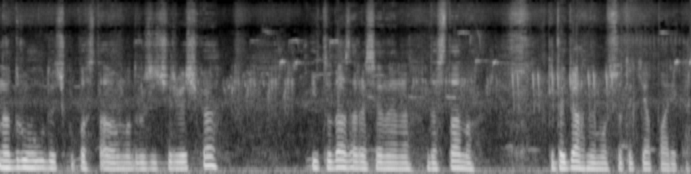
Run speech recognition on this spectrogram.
На другу удочку поставимо, друзі, черв'ячка. І туди зараз я, мабуть, достану, підодягнемо все-таки опарика.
